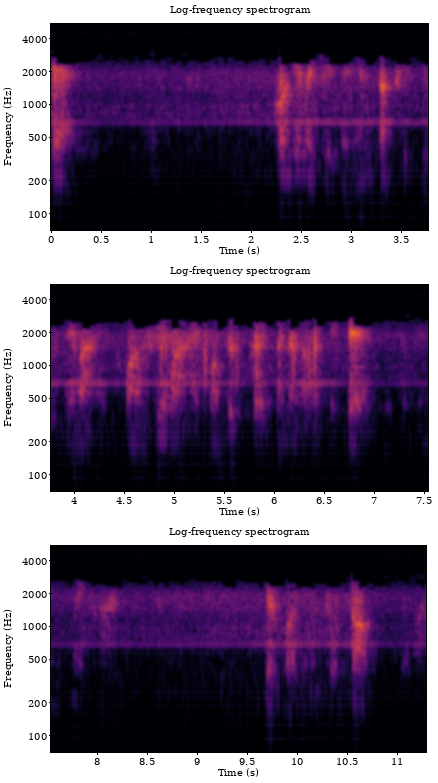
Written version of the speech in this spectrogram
แก้คนที่ไม่ผิดอย่างนี้ต้องผิดอยู่ในว่าความที่ว่าความลึกเกิดไปนั่นเราจะแก้ตรงนี้ไม่ขาดจนกว่าจะมันถูกต้องเดี๋ยวว่า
